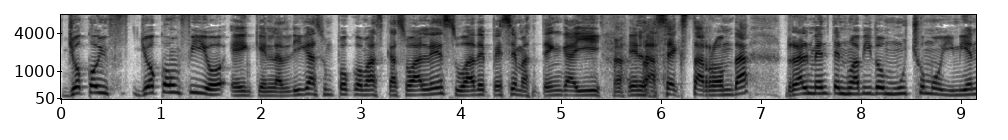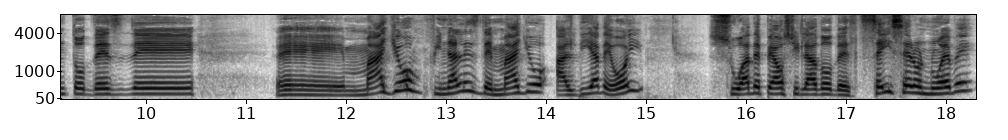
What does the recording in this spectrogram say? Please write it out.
Yo, conf yo confío en que en las ligas un poco más casuales su ADP se mantenga ahí en la sexta ronda. Realmente no ha habido mucho movimiento desde eh, mayo, finales de mayo al día de hoy. Su ADP ha oscilado del 609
